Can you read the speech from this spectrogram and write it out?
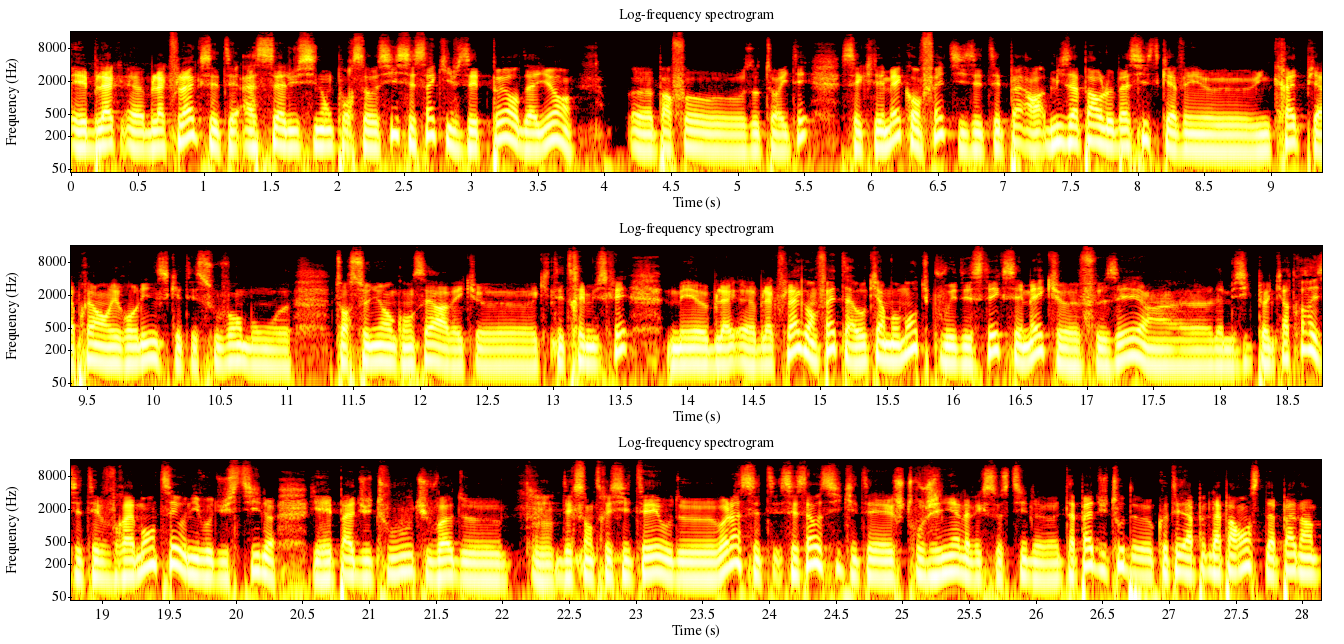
et Black euh, Black Flag c'était assez hallucinant pour ça aussi, c'est ça qui faisait peur d'ailleurs euh, parfois aux autorités, c'est que les mecs en fait ils étaient pas, alors, mis à part le bassiste qui avait euh, une crête, puis après Henry Rollins qui était souvent bon euh, torse nu en concert avec euh, qui était très musclé, mais euh, Black, euh, Black Flag en fait à aucun moment tu pouvais déceler que ces mecs euh, faisaient euh, la musique punk hardcore, ils étaient vraiment tu sais au niveau du style, il y avait pas du tout tu vois de d'excentricité ou de voilà c'est ça aussi qui était je trouve génial avec ce style, t'as pas du tout de côté l'apparence, t'as pas d'im-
